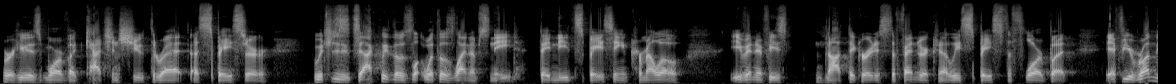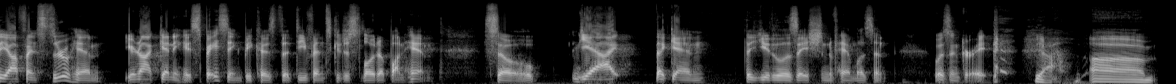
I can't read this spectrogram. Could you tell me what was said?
where he was more of a catch and shoot threat, a spacer, which is exactly those what those lineups need. They need spacing. Carmelo, even if he's not the greatest defender, can at least space the floor. But if you run the offense through him, you're not getting his spacing because the defense could just load up on him. So yeah, I again the utilization of him wasn't wasn't great. Yeah. Um.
